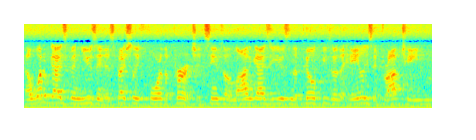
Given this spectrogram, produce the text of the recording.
Now, what have guys been using, especially for the perch? It seems a lot of guys are using the Pilkeys or the Haleys, a drop chain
